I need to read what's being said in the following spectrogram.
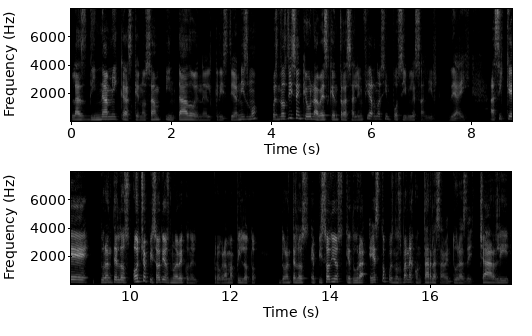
las dinámicas que nos han pintado en el cristianismo, pues nos dicen que una vez que entras al infierno es imposible salir de ahí. Así que durante los ocho episodios nueve con el programa piloto, durante los episodios que dura esto, pues nos van a contar las aventuras de Charlie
